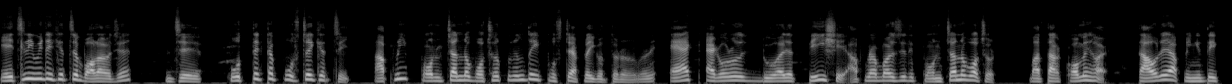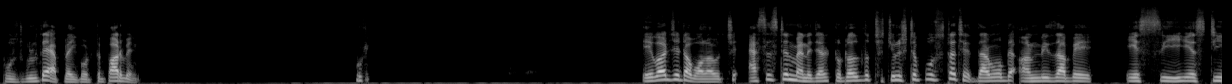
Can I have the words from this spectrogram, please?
এজ লিমিটের ক্ষেত্রে বলা হয়েছে যে প্রত্যেকটা পোস্টের ক্ষেত্রেই আপনি পঞ্চান্ন বছর পর্যন্ত এই পোস্টে অ্যাপ্লাই করতে পারবেন। মানে এক এগারো দু হাজার তেইশে আপনার বয়স যদি পঞ্চান্ন বছর বা তার কমে হয়, তাহলে আপনি কিন্তু এই পোস্টগুলোতে অ্যাপ্লাই করতে পারবেন। এবার যেটা বলা হচ্ছে অ্যাসিস্ট্যান্ট ম্যানেজার টোটাল তো ছেচল্লিশটা পোস্ট আছে, তার মধ্যে আনরিজার্ভে এসসি এসটি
